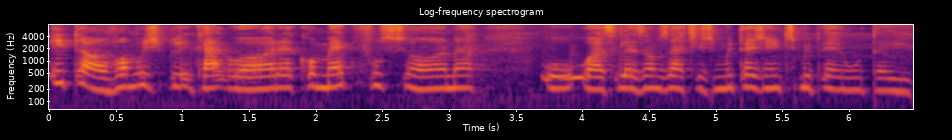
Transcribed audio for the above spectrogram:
Então, vamos explicar agora como é que funciona o, a seleção dos artistas. Muita gente me pergunta aí,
